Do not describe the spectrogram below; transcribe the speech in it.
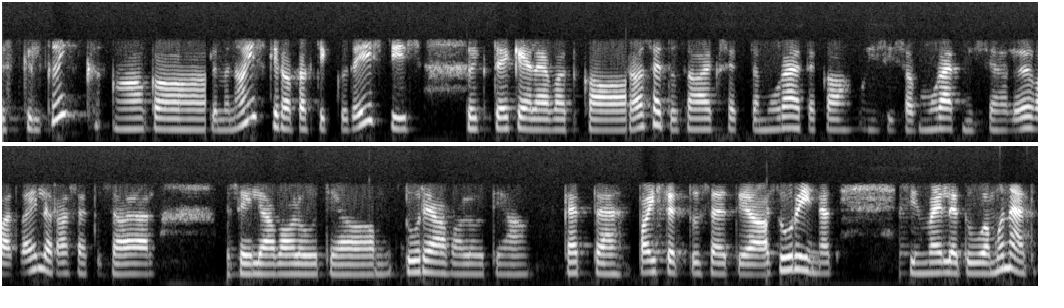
just küll kõik, aga ütleme, naiskiropraktikud Eestis kõik tegelevad ka rasedusaegsete muredega või siis mured, mis löövad välja raseduse ajal seljavalud ja turjavalud ja käte paistetused ja surinad, siin välja tuua mõned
